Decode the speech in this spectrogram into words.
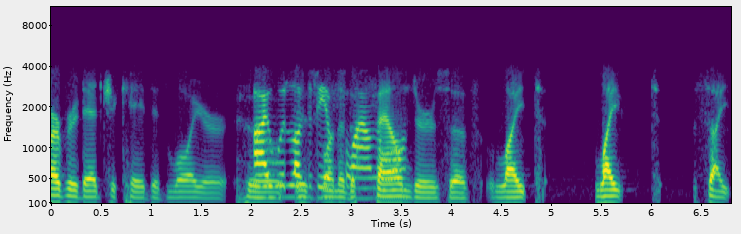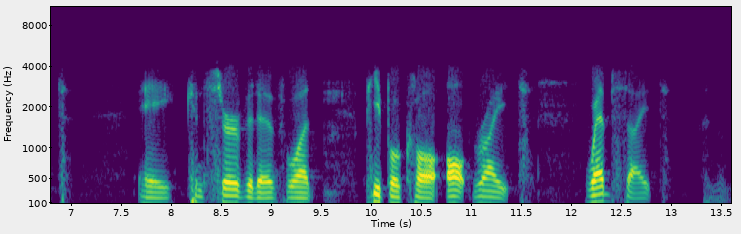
Harvard educated lawyer who I would love is to be one of the on the wall. founders of Light Light Zeit, a conservative what people call alt right website. I don't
